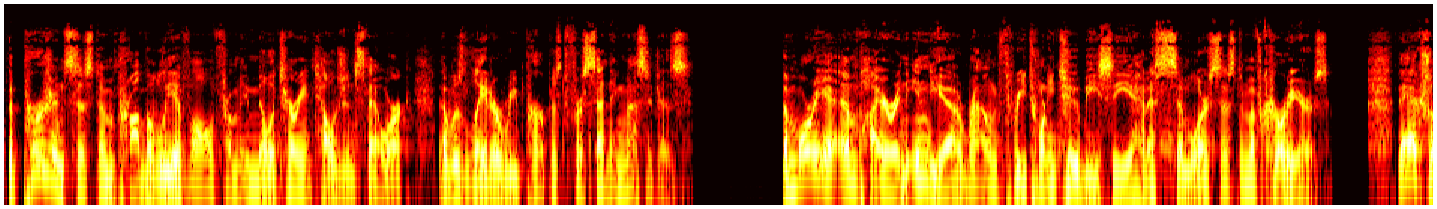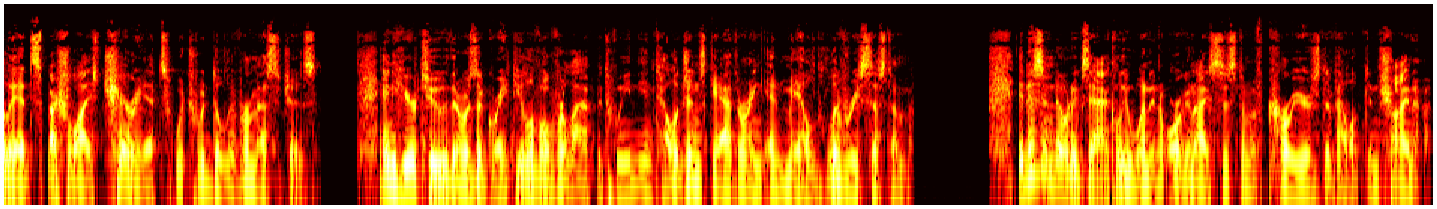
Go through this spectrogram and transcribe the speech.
The Persian system probably evolved from a military intelligence network that was later repurposed for sending messages. The Maurya Empire in India around 322 BC had a similar system of couriers. They actually had specialized chariots which would deliver messages, and here too, there was a great deal of overlap between the intelligence gathering and mail delivery system. It isn't known exactly when an organized system of couriers developed in China.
